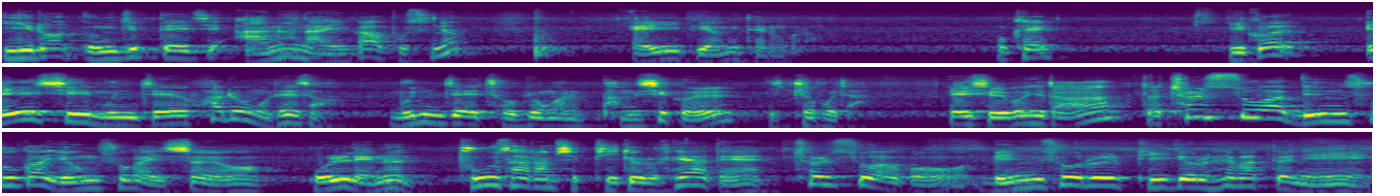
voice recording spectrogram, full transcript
이런 응집되지 않은 아이가 무슨요? AB형이 되는 거라고. 오케이? 이걸 A시 문제에 활용을 해서 문제 적용하는 방식을 익혀보자. A시 1번이다. 자, 철수와 민수가 영수가 있어요. 원래는 두 사람씩 비교를 해야 돼. 철수하고 민수를 비교를 해봤더니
